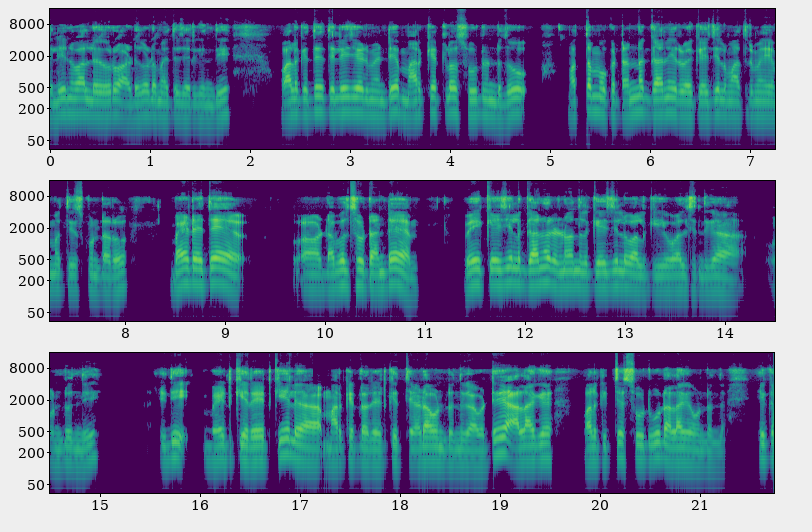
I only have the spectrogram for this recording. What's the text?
తెలియని వాళ్ళు ఎవరు అడగడం అయితే జరిగింది. వాళ్ళకైతే తెలియజేయడం అంటే మార్కెట్లో సూట్ ఉండదు. మొత్తం ఒక టన్నుకు కానీ ఇరవై కేజీలు మాత్రమే ఏమో తీసుకుంటారు. బయట అయితే డబుల్ సూట్ అంటే వెయ్యి కేజీలకు గాను రెండు వందల కేజీలు వాళ్ళకి ఇవ్వాల్సిందిగా ఉంటుంది. ఇది బయటికి రేట్కి లేదా మార్కెట్లో రేట్కి తేడా ఉంటుంది కాబట్టి అలాగే వాళ్ళకి ఇచ్చే సూట్ కూడా అలాగే ఉంటుంది. ఇక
